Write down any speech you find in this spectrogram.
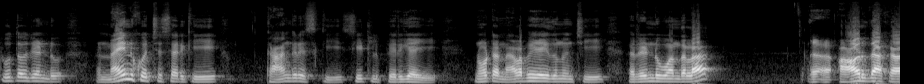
టూ థౌజండ్ నైన్కి వచ్చేసరికి కాంగ్రెస్కి సీట్లు పెరిగాయి. నూట నలభై ఐదు నుంచి రెండు వందల ఆరు దాకా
